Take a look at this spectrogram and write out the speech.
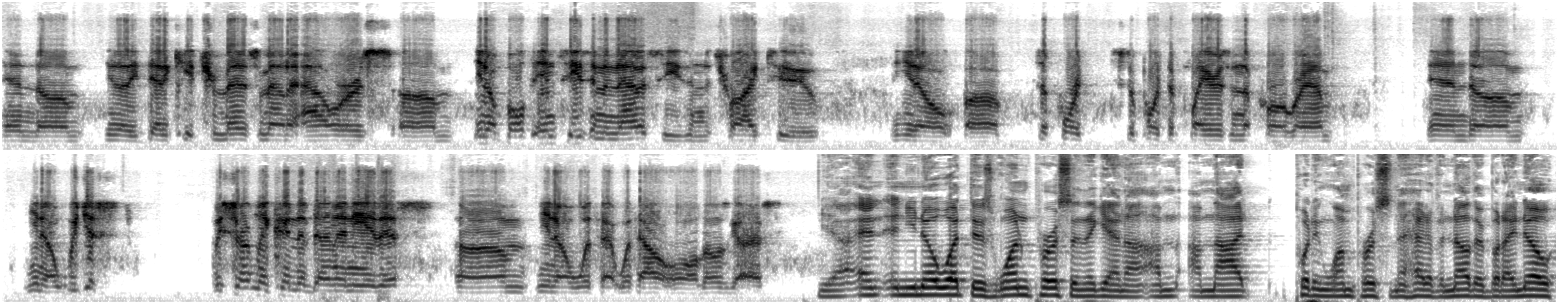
and um, you know, they dedicate tremendous amount of hours, um, you know, both in season and out of season to try to, you know, uh, support support the players in the program. And um, you know, we just we certainly couldn't have done any of this, um, you know, with that without all those guys. Yeah, and and you know what? There's one person again. I'm I'm not putting one person ahead of another, but I know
